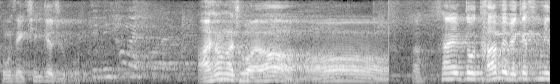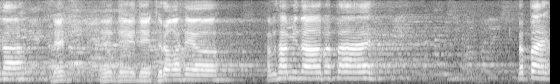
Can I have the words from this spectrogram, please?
동생 챙겨주고. 아 형아 좋아요. 어. 어, 사장님 또 다음에 뵙겠습니다. 네, 네, 네, 네 들어가세요. 감사합니다. 빠빠이. 빠빠이.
